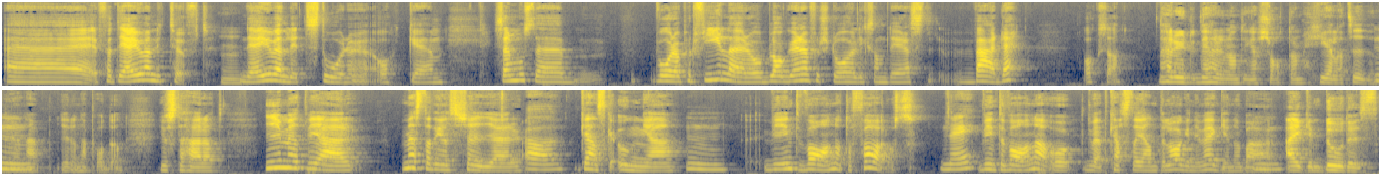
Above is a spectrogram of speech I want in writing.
Eh, för att det är ju väldigt tufft. Det är ju väldigt stor nu och eh, sen måste våra profiler och bloggarna förstå liksom deras värde också. Det här, är, ju- det här är någonting jag tjatar om hela tiden i, den här, i den här podden. Just det här att i och med att vi är mestadels tjejer, Ja, ganska unga, vi är inte vana att ta för oss. nej. Vi är inte vana att du vet, kasta jantelagen i väggen och bara I can do this.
